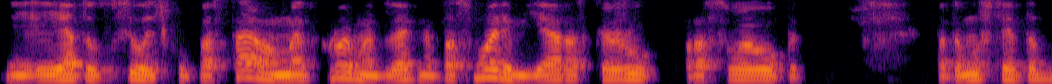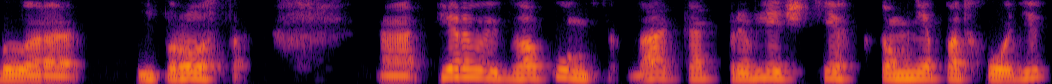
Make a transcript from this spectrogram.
Я тут ссылочку поставил, мы откроем, обязательно посмотрим, я расскажу про свой опыт, потому что это было непросто. А, первые два пункта, да, как привлечь тех, кто мне подходит,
